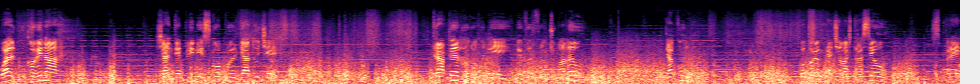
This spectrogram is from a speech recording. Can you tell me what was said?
Wild Bucovina și-a îndeplinit scopul de a duce drapelul României pe vârful Ciumalău. De acum coborâm pe același traseu spre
